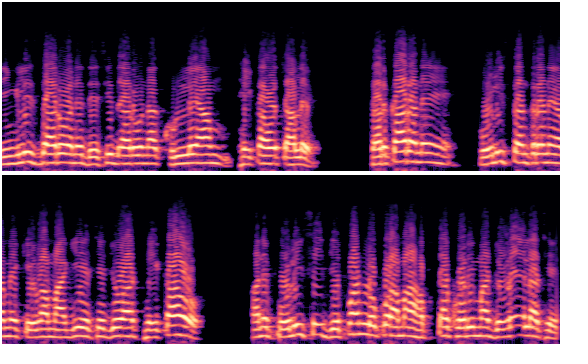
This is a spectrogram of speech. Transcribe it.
ઇંગ્લિશ દારૂ અને દેશી દારૂના ખુલ્લેઆમ ઠેકાઓ ચાલે. સરકાર અને પોલીસ તંત્રને અમે કહેવા માંગીએ છીએ, જો આ ઠેકાઓ અને પોલીસે જે પણ લોકો આમાં હપ્તાખોરીમાં જોડાયેલા છે,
